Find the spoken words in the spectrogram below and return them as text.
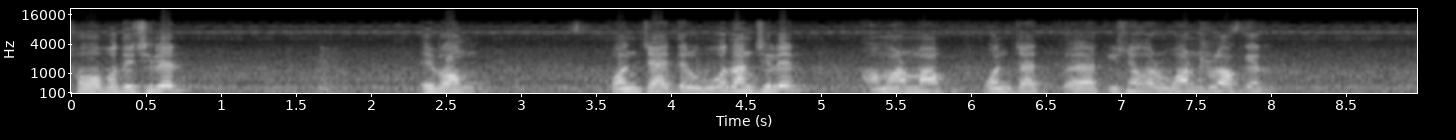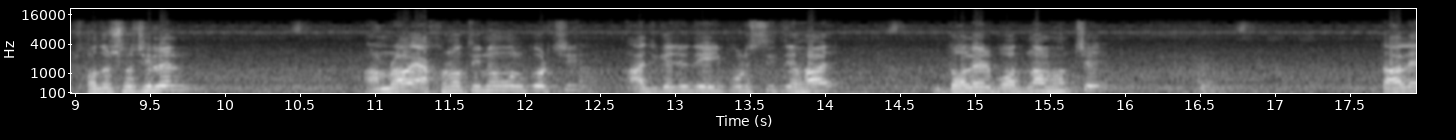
সভাপতি ছিলেন এবং পঞ্চায়েতের উপপ্রধান ছিলেন। আমার মা পঞ্চায়েত কৃষ্ণনগর ওয়ান ব্লকের সদস্য ছিলেন। আমরাও এখনও তৃণমূল করছি। আজকে যদি এই পরিস্থিতি হয়, দলের বদনাম হচ্ছে। তাহলে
